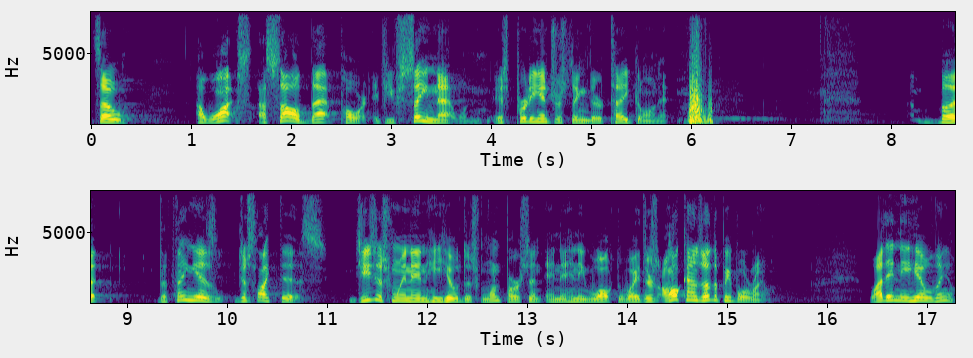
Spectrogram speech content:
So I watched, I saw that part. If you've seen that one, it's pretty interesting their take on it. But the thing is, just like this, Jesus went in, he healed this one person, and then he walked away. There's all kinds of other people around. Why didn't he heal them?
